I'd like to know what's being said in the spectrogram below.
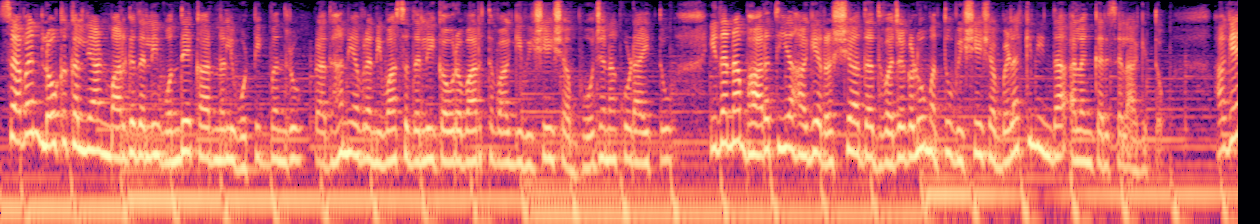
ಸೆವೆನ್ ಲೋಕ ಕಲ್ಯಾಣ್ ಮಾರ್ಗದಲ್ಲಿ ಒಂದೇ ಕಾರ್ನಲ್ಲಿ ಒಟ್ಟಿಗೆ ಬಂದರು. ಪ್ರಧಾನಿ ಅವರ ನಿವಾಸದಲ್ಲಿ ಗೌರವಾರ್ಥವಾಗಿ ವಿಶೇಷ ಭೋಜನ ಕೂಡ ಇತ್ತು. ಇದನ್ನ ಭಾರತೀಯ ಹಾಗೆ ರಷ್ಯಾದ ಧ್ವಜಗಳು ಮತ್ತು ವಿಶೇಷ ಬೆಳಕಿನಿಂದ ಅಲಂಕರಿಸಲಾಗಿತ್ತು. ಹಾಗೆ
